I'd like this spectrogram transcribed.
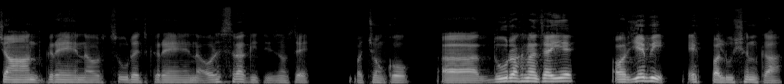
चाँद ग्रहण और सूरज ग्रहण और इस तरह की चीज़ों से बच्चों को आ, दूर रखना चाहिए और ये भी एक पोल्यूशन का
